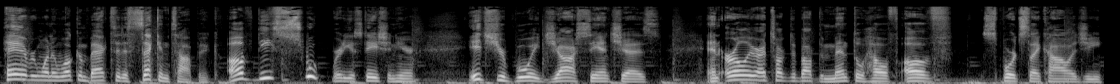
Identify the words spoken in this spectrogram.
Hey everyone, and welcome back to the second topic of the Swoop radio station here. It's your boy Josh Sanchez. And earlier I talked about the mental health of sports psychology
